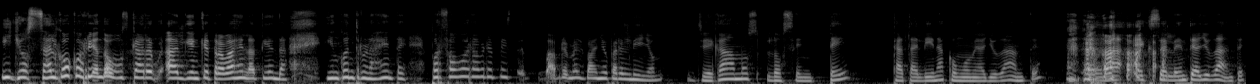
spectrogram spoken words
Y yo salgo corriendo a buscar a alguien que trabaje en la tienda y encuentro una gente, por favor, ábreme, ábreme el baño para el niño. Llegamos, lo senté, Catalina como mi ayudante, una excelente ayudante.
